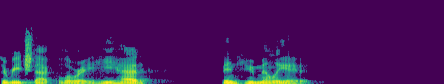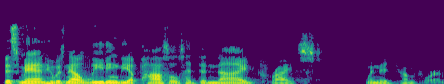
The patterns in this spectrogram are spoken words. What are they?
to reach that glory, he had been humiliated. This man who was now leading the apostles had denied Christ when they'd come for him.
